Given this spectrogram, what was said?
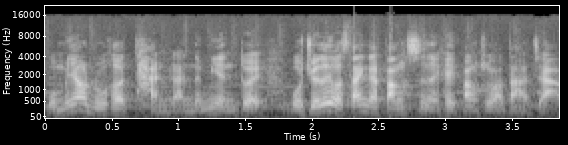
我们要如何坦然的面对？我觉得有三个方式呢，可以帮助到大家。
